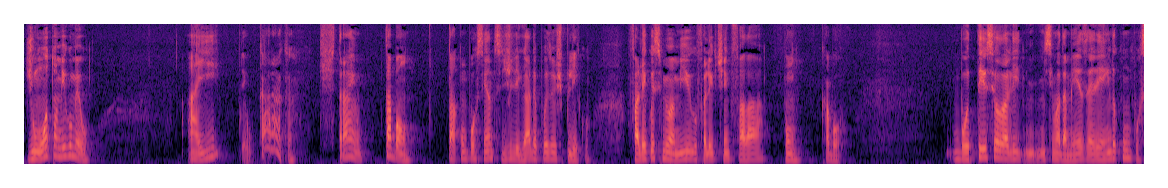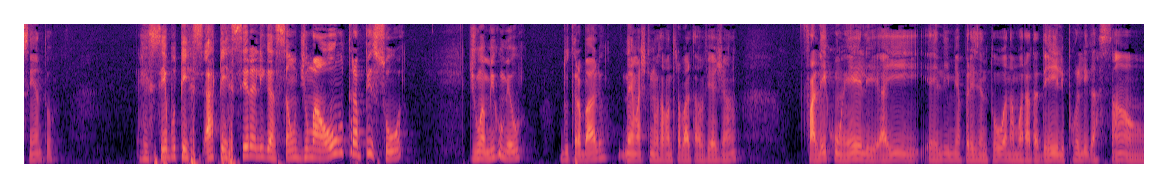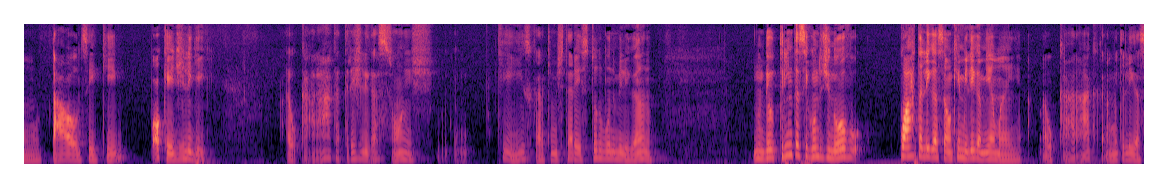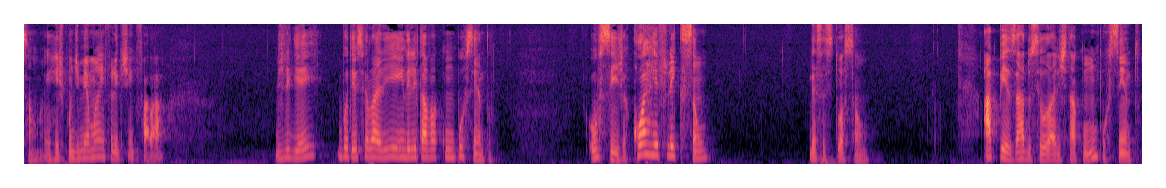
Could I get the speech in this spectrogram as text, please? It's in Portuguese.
de um outro amigo meu. Aí eu, caraca, que estranho. Tá bom, tá com 1%, se desligar, depois eu explico. Falei com esse meu amigo, falei que tinha que falar, pum, acabou. Botei o celular ali em cima da mesa, ele ainda com 1%. Recebo ter a terceira ligação de uma outra pessoa, de um amigo meu do trabalho, né, mas que não estava no trabalho, estava viajando falei com ele, aí ele me apresentou a namorada dele por ligação, tal, não sei o que. Ok, desliguei. Aí eu, caraca, três ligações. Que isso, cara, que mistério é esse? Todo mundo me ligando. Não deu 30 segundos de novo, quarta ligação. Quem me liga? Minha mãe. Aí eu, caraca, cara, muita ligação. Aí respondi minha mãe, falei que tinha que falar. Desliguei, botei o celular ali e ainda ele tava com 1%. Ou seja, qual é a reflexão dessa situação? Apesar do celular estar com 1%,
